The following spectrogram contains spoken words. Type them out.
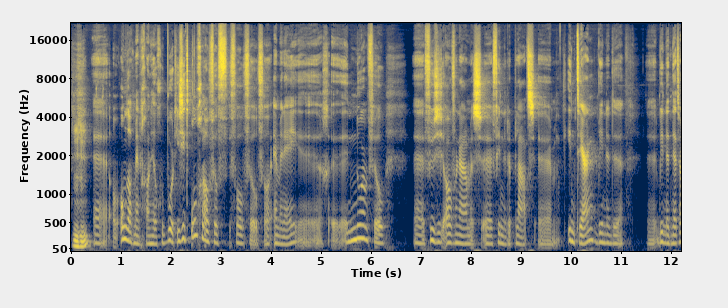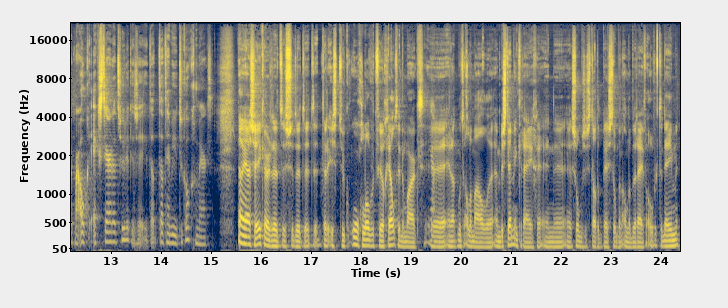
Mm -hmm. uh, omdat men gewoon heel goed boert. Je ziet ongelooflijk veel, veel, veel, veel M&A, uh, enorm veel fusies, overnames vinden er plaats intern binnen de binnen het netwerk, maar ook extern natuurlijk. Dus dat, dat hebben jullie natuurlijk ook gemerkt. Nou ja, zeker. Dat is, dat, dat, er is natuurlijk ongelooflijk veel geld in de markt. Ja. Uh, en dat moet allemaal een bestemming krijgen. En uh, soms is dat het beste om een ander bedrijf over te nemen.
